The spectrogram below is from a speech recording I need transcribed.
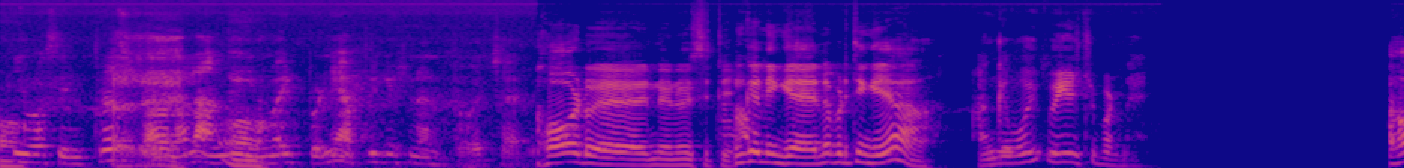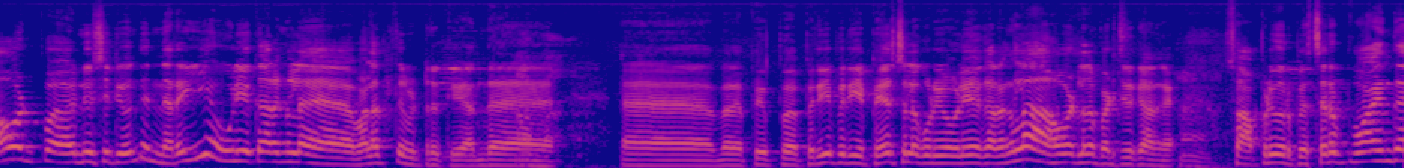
he was impressed. அதனால அங்கே இன்வைட் பண்ணி அப்ளிகேஷன் அனுப்ப வச்சாரு. ஹார்வர்டு யூனிவர்சிட்டி அங்கே நீங்கள் என்ன படிச்சீங்கய்யா? அங்கே போய் பிஹெச்டி பண்ணேன். ஹார்வர்ட் ப- யூனிவர்சிட்டி வந்து நிறைய ஊழியக்காரங்களை வளர்த்து விட்டுருக்கு. அந்த இப்போ பெரிய பெரிய பேர் சொல்லக்கூடிய ஊழியக்காரங்களாம் ஹார்வர்டில் தான் படிச்சிருக்காங்க. ஸோ அப்படி ஒரு பெ- சிறப்பு வாய்ந்த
